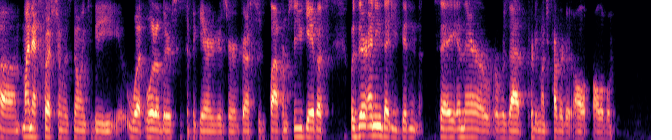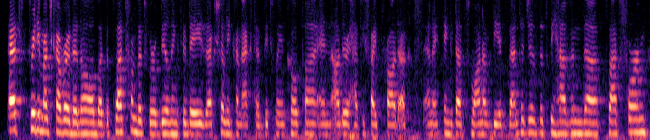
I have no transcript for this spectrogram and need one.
Um, my next question was going to be what what other specific areas are addressed through the platform. So you gave us was there any that you didn't say in there, or, or was that pretty much covered at all all of them? that's pretty much covered at all. But the platform that we're building today is actually connected between COPA and other Happify products. And I think that's one of the advantages that we have in the platform.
